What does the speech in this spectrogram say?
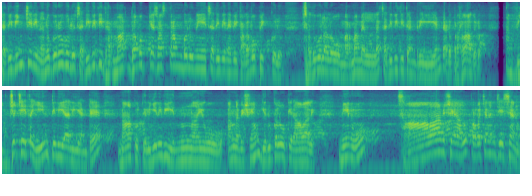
చదివించిరి ననుగురువులు చదివిది ధర్మార్థముఖ్య శాస్త్రంబులునే చదివినవి కలవు పిక్కులు. చదువులలో మర్మమెల్ల చదివితి తండ్రి అంటాడు ప్రహ్లాదుడు. ఆ విద్య చేత ఏం తెలియాలి అంటే నాకు తెలియనివి ఎన్నున్నాయో అన్న విషయం ఎరుకలోకి రావాలి. నేను చాలా విషయాలు ప్రవచనం చేశాను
